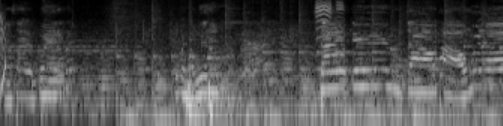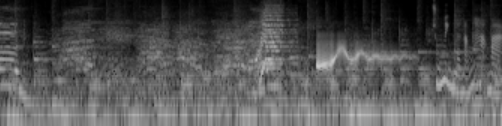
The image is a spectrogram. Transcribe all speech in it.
là sai là que lắm đấy. Có phải Thảo Nguyên không? Sai Kim chào Thảo Nguyên. Chúng mình là nắng hạ mà.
